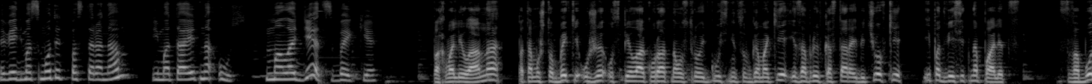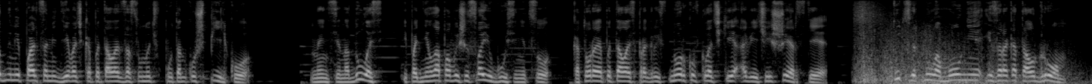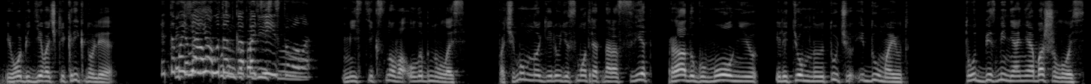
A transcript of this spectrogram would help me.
Ведьма смотрит по сторонам и мотает на ус. Молодец, Бекки. Похвалила она, потому что Бекки уже успела аккуратно устроить гусеницу в гамаке из обрывка старой бечевки и подвесить на палец. Свободными пальцами девочка пыталась засунуть в путанку шпильку. Нэнси надулась и подняла повыше свою гусеницу, которая пыталась прогрызть норку в клочке овечьей шерсти. Тут сверкнула молния и зарокотал гром, и обе девочки крикнули. Это, моя, путанка подействовала. Мистик снова улыбнулась. Почему многие люди смотрят на рассвет, радугу, молнию или темную тучу и думают, тут без меня не обошлось.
